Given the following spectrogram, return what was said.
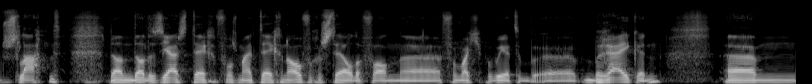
slaat, dan dat is juist tegen, volgens mij het tegenovergestelde van, eh, van wat je probeert te eh, bereiken. Ehm,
